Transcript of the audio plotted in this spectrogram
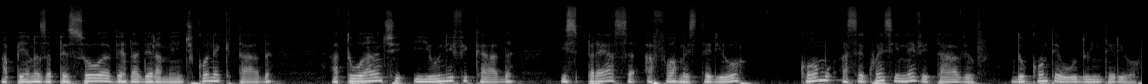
Apenas a pessoa verdadeiramente conectada, atuante e unificada expressa a forma exterior como a sequência inevitável do conteúdo interior.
